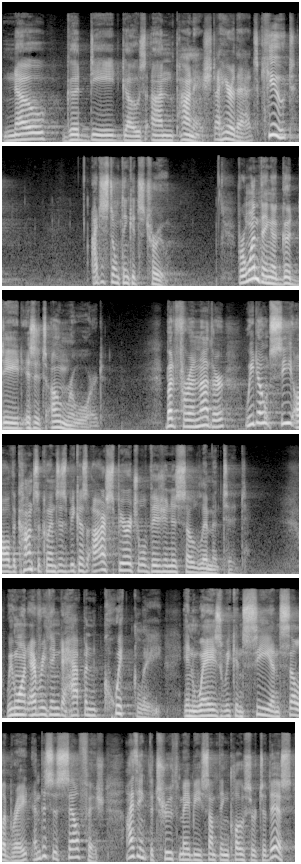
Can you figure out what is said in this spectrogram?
no good deed goes unpunished. I hear that. It's cute. I just don't think it's true. For one thing, a good deed is its own reward. But for another, we don't see all the consequences because our spiritual vision is so limited. We want everything to happen quickly in ways we can see and celebrate, and this is selfish. I think the truth may be something closer to this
